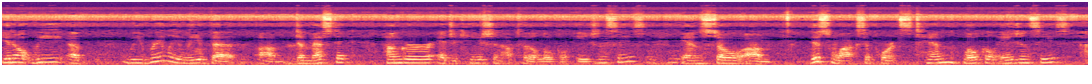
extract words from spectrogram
You know, we, uh, we really leave the um, domestic hunger education up to the local agencies. And so um, this walk supports 10 local agencies. Ah.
